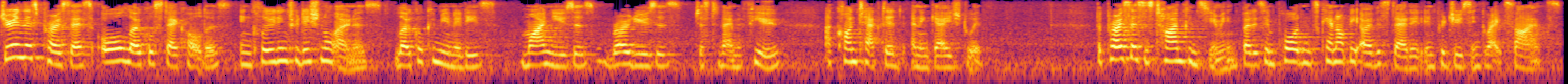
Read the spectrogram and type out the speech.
During this process, all local stakeholders, including traditional owners, local communities, mine users, road users, just to name a few, are contacted and engaged with. The process is time consuming, but its importance cannot be overstated in producing great science.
